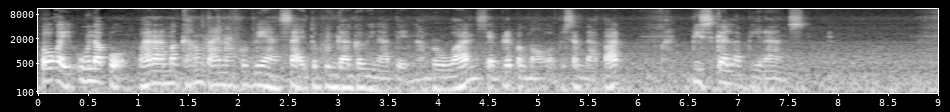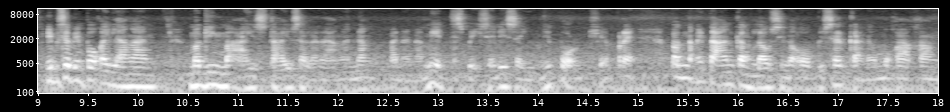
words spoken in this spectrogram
Okay, una po, para magkaroon tayo ng kumpiyansa, ito po yung gagawin natin. Number one, siyempre pag mga officer dapat, physical appearance. Ibig sabihin po, kailangan maging maayos tayo sa larangan ng pananamit, especially sa uniform. Siyempre, pag nakitaan kang lousy na officer ka, na mukha kang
